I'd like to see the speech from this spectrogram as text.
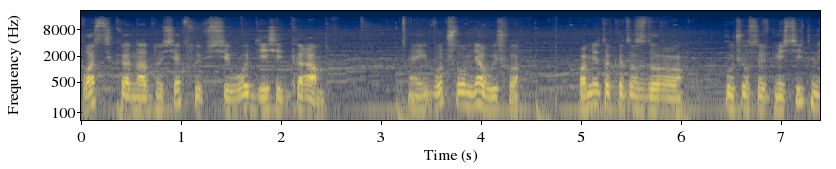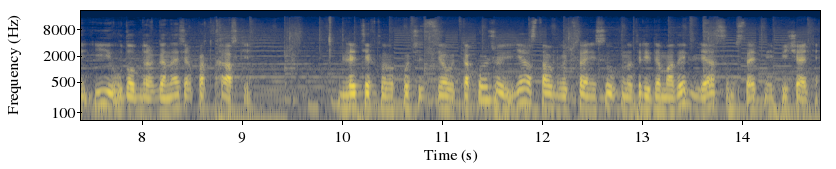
пластика на одну секцию всего 10 грамм. И вот что у меня вышло. По мне так это здорово. Получился вместительный и удобный органайзер подкраски. Для тех, кто хочет сделать такой же, я оставлю в описании ссылку на 3D модель для самостоятельной печати.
